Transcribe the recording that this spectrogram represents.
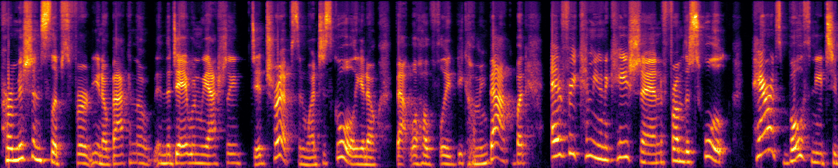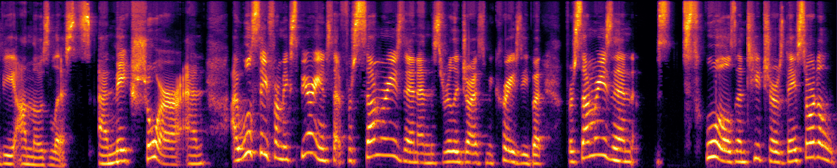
permission slips for you know back in the in the day when we actually did trips and went to school you know that will hopefully be coming back. But every communication from the school parents both need to be on those lists and make sure. And i will say from experience that for some reason and this really drives me crazy but for some reason schools and teachers they sort of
